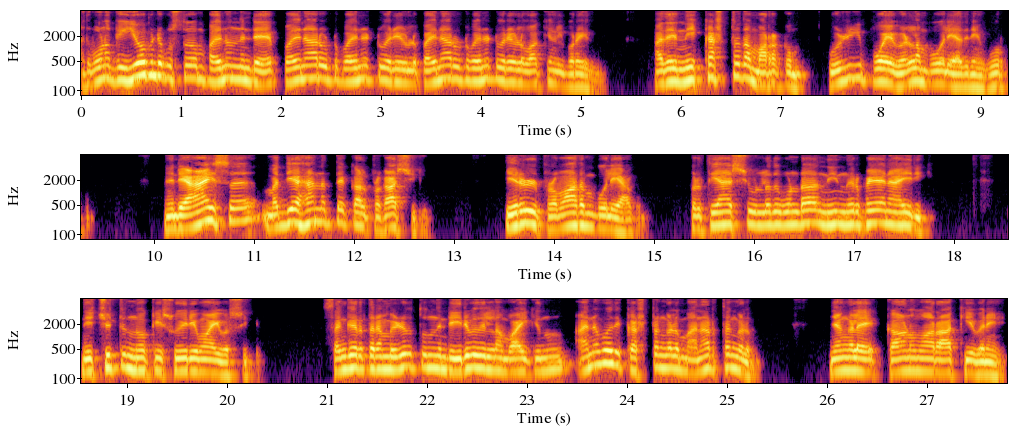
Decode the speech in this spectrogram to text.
അതുപോലെ ഇയോബിന്റെ പുസ്തകം പതിനൊന്നിന്റെ പതിനാറ് തൊട്ട് പതിനെട്ട് വരെയുള്ള പതിനാറ് തൊട്ട് പതിനെട്ട് വരെയുള്ള വാക്യങ്ങൾ പറയുന്നു. അതെ നീ കഷ്ടത മറക്കും ഒഴുകിപ്പോയ വെള്ളം പോലെ അതിനെ ഓർക്കും. നിന്റെ ആയുസ് മധ്യാഹ്നത്തെക്കാൾ പ്രകാശിക്കും ഇരുൾ പ്രമാദം പോലെയാകും. പ്രത്യാശയുള്ളത് കൊണ്ട് നീ നിർഭയനായിരിക്കും. നീ ചുറ്റും നോക്കി സൂര്യമായി വസിക്കും. സങ്കീർത്തനം എഴുപത്തൊന്നിന്റെ ഇരുപതിൽ നാം വായിക്കുന്നു അനവധി കഷ്ടങ്ങളും അനർത്ഥങ്ങളും ഞങ്ങളെ കാണുമാറാക്കിയവനെ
